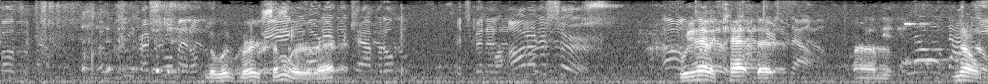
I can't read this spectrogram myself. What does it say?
both of you. Congressional medal. They look very similar to that. It's been an honor to serve. Oh, We had a cat that, um, No, no,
